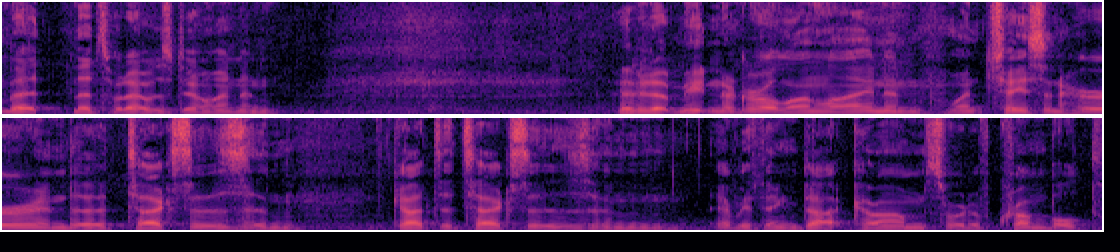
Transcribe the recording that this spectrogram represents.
But that's what I was doing and I ended up meeting a girl online and went chasing her into Texas and got to Texas and everything.com sort of crumbled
